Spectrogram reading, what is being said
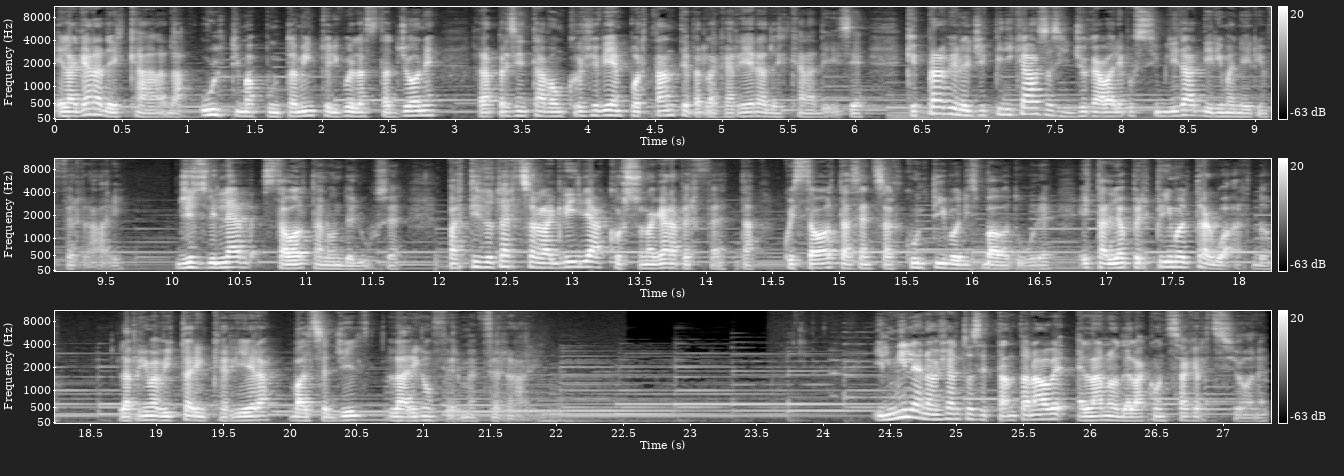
e la gara del Canada, ultimo appuntamento di quella stagione, rappresentava un crocevia importante per la carriera del canadese, che proprio nel GP di casa si giocava le possibilità di rimanere in Ferrari. Gilles Villeneuve stavolta non deluse. Partito terzo alla griglia, ha corso una gara perfetta, questa volta senza alcun tipo di sbavature, e tagliò per primo il traguardo. La prima vittoria in carriera valse a Gilles la riconferma in Ferrari. Il 1979 è l'anno della consacrazione.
